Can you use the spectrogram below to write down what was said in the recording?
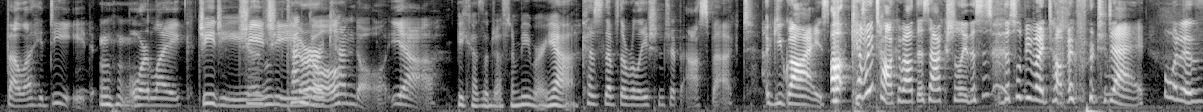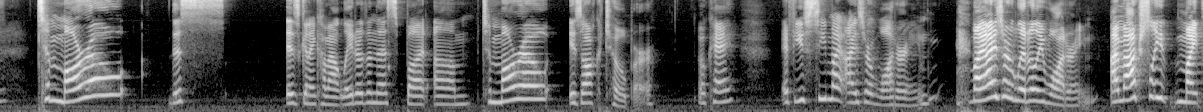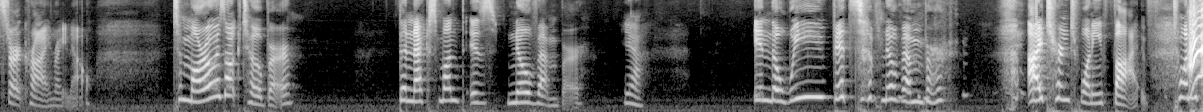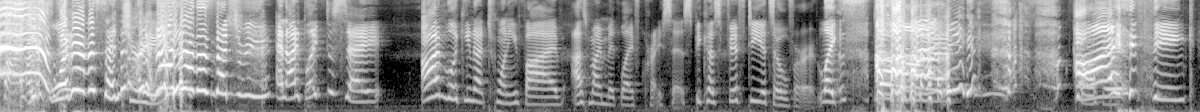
Bella Hadid Mm-hmm. or like Gigi, Gigi Kendall. or Kendall. Yeah. Because of Justin Bieber. Yeah. because of the relationship aspect. You guys, Uh, can we talk about this? Actually, this is this will be my topic for today. What is Tomorrow, this is gonna come out later than this, but um, tomorrow is October. Okay, if you see my eyes are watering, my eyes are literally watering. I'm actually might start crying right now. Tomorrow is October. The next month is November Yeah. in the wee bits of November, I turned 25. 25. Quarter of a century. and I'd like to say I'm looking at 25 as my midlife crisis because 50 it's over. Like I, I think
